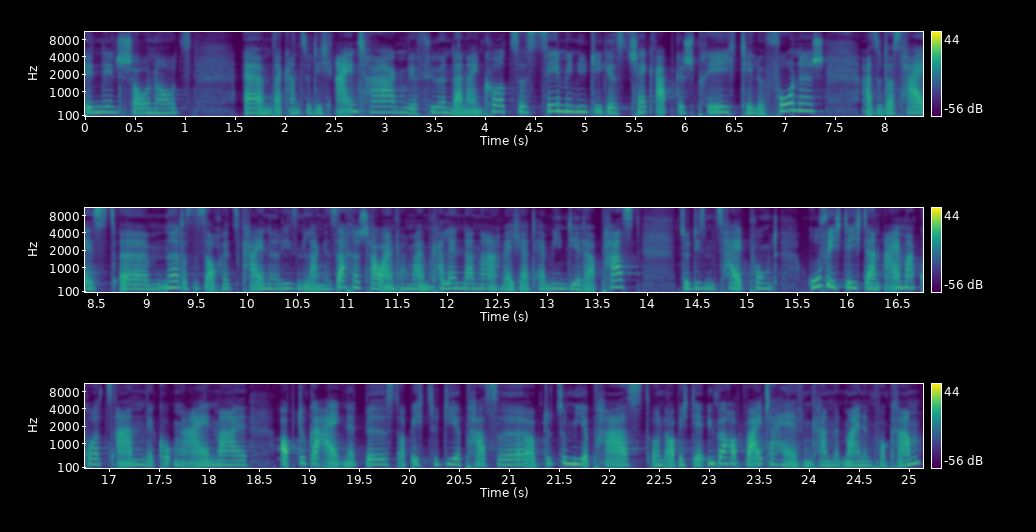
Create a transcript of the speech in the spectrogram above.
in den Show Notes Ähm, da kannst du dich eintragen. Wir führen dann ein kurzes, zehnminütiges Check-up-Gespräch telefonisch. Also das heißt, ähm, ne, das ist auch jetzt keine riesenlange Sache. Schau einfach mal im Kalender nach, welcher Termin dir da passt. Zu diesem Zeitpunkt rufe ich dich dann einmal kurz an. Wir gucken einmal, ob du geeignet bist, ob ich zu dir passe, ob du zu mir passt und ob ich dir überhaupt weiterhelfen kann mit meinem Programm.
